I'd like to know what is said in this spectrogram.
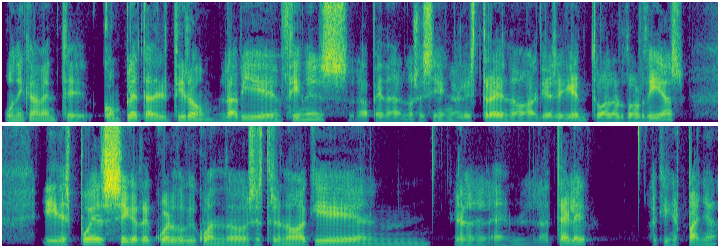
únicamente completa del tirón la vi en cines, apenas no sé si en el estreno al día siguiente o a los dos días. Y después sí que recuerdo que cuando se estrenó aquí en, la tele, aquí en España,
